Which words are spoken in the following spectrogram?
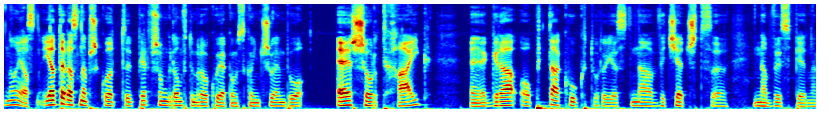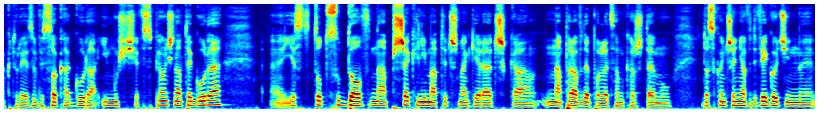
No jasne. Ja teraz na przykład pierwszą grą w tym roku, jaką skończyłem, było A Short Hike. E, gra o ptaku, który jest na wycieczce na wyspie, na której jest wysoka góra i musi się wspiąć na tę górę. Jest to cudowna, przeklimatyczna giereczka. Naprawdę polecam każdemu. Do skończenia w dwie godziny.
